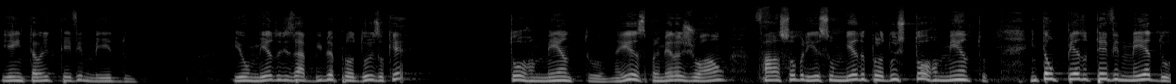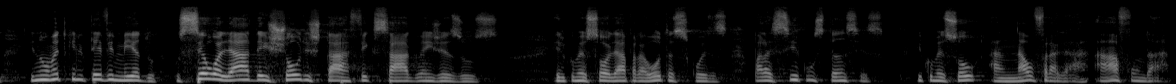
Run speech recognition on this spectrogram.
e então ele teve medo. E o medo, diz a Bíblia, produz o quê? Tormento, não é isso? 1 João fala sobre isso, o medo produz tormento. Então Pedro teve medo, e no momento que ele teve medo, o seu olhar deixou de estar fixado em Jesus. Ele começou a olhar para outras coisas, para as circunstâncias, e começou a naufragar, a afundar.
